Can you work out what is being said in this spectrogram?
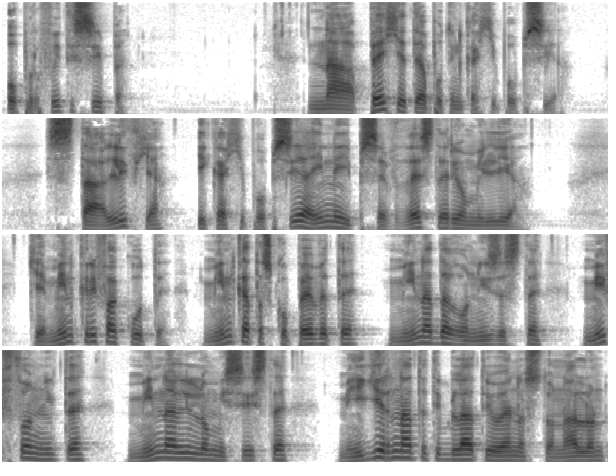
Ο προφήτης είπε «Να απέχετε από την καχυποψία. Στα αλήθεια, η καχυποψία είναι η ψευδέστερη ομιλία. Και μην κρυφακούτε, μην κατασκοπεύετε, μην ανταγωνίζεστε, μην φθονείτε, μην αλληλομισήστε, μην γυρνάτε την πλάτη ο ένας στον άλλον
